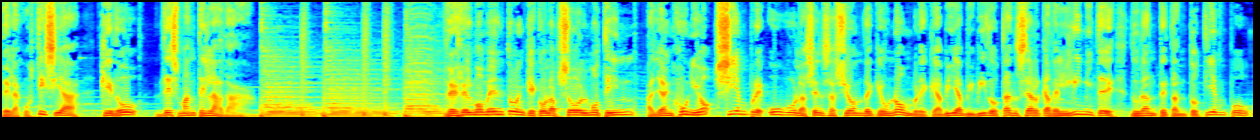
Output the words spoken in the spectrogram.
de la Justicia quedó desmantelada. Desde el momento en que colapsó el motín, allá en junio, siempre hubo la sensación de que un hombre que había vivido tan cerca del límite durante tanto tiempo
